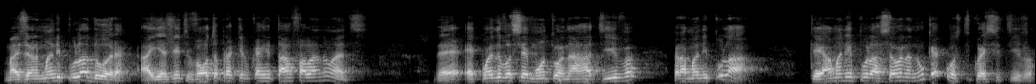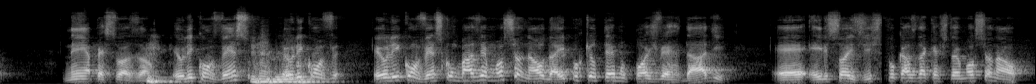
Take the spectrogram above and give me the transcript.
mas é manipuladora. Aí a gente volta para aquilo que a gente estava falando antes. Né? É quando você monta uma narrativa para manipular. Porque a manipulação ela nunca é coercitiva, nem a persuasão. Eu lhe convenço, eu lhe, conven, eu lhe convenço com base emocional. Daí porque o termo pós-verdade é, ele só existe por causa da questão emocional.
